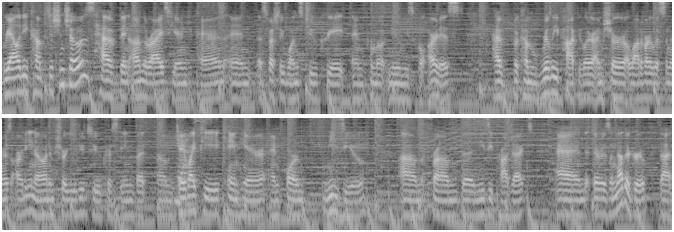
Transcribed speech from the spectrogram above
Reality competition shows have been on the rise here in Japan, and especially ones to create and promote new musical artists have become really popular. I'm sure a lot of our listeners already know, and I'm sure you do too, Christine. But um, Yes. JYP came here and formed NiziU um, from the Nizi project, and there was another group that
